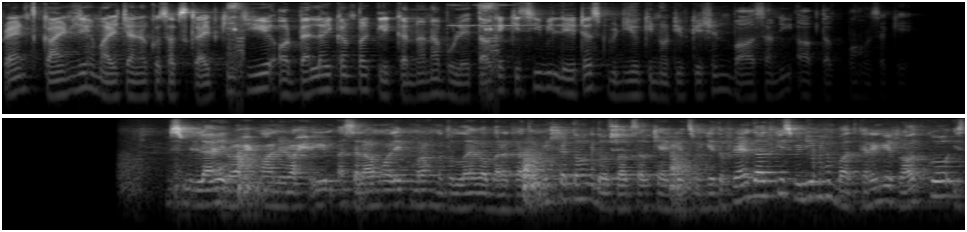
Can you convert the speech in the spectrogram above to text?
فرینڈز کائنڈلی ہمارے چینل کو سبسکرائب کیجیے اور بیل آئیکن پر کلک کرنا نہ بھولے تاکہ کسی بھی لیٹسٹ ویڈیو کی نوٹیفکیشن بآسانی آپ تک پہنچ سکے بسم اللہ الرحمن الرحیم السلام علیکم ورحمۃ اللہ وبرکاتہ امید کرتا ہوں کہ دوست آپ سب خیریت ہوں گے تو فرینڈز آج کی اس ویڈیو میں ہم بات کریں گے رات کو اس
